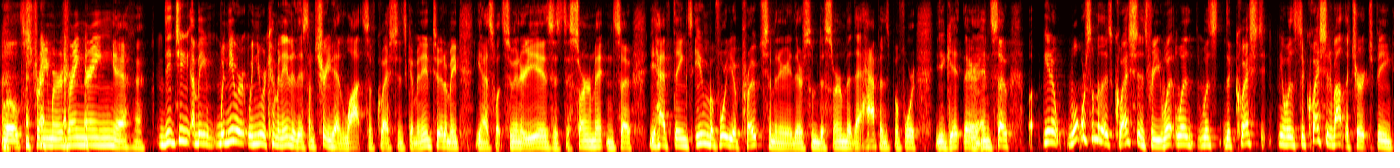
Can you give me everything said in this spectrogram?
the little streamers, ring, ring. Yeah. Did you? I mean, when you were when you were coming into this, I'm sure you had lots of questions coming into it. I mean, you know, that's what seminary is: is discernment, and so you have things even before you approach seminary. There's some discernment that happens before you get there, mm-hmm. and so, you know, what were some of those questions for you? What was was the question? You know, was the question about the church being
